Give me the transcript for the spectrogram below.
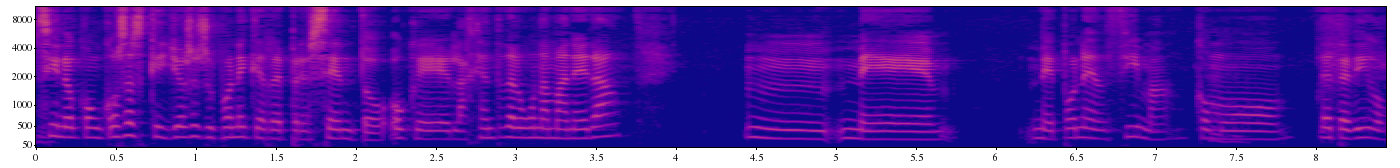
sino con cosas que yo se supone que represento o que la gente de alguna manera mm, me me pone encima, como ya te digo.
